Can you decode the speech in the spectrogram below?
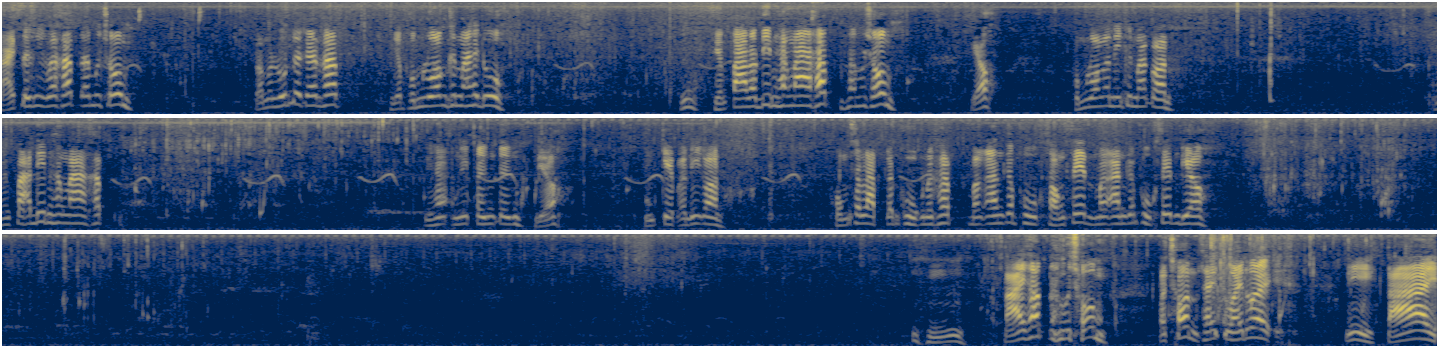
สายตึงอีกแล้วครับท่านผู้ชม เรามาลุ้นด้วยกันครับ เดี๋ยวผมล้วงขึ้นมาให้ดูเสียงปลาเราดิ้นข้างหน้าครับท่านผู้ชม เดี๋ยว ผมล้วงอันนี้ขึ้นมาก่อนเสียงปลาดิ้นข้างหน้าครับนี่ฮะอันนี้ตึงตึงๆเดี๋ยว ผมเก็บอันนี้ก่อน ผมสลับกันผูกนะครับ บางอันก็ผูกสองเส้น บางอันก็ผูกเส้นเดียว อื้อหือ ตายครับท่านผู้ชมปลาช่อนใช้สวยด้วย นี่ตาย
